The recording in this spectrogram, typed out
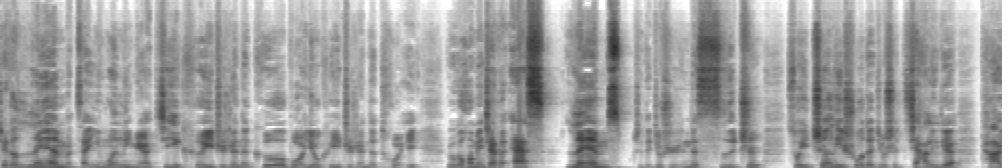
这个 limb 在英文里面啊，既可以指人的胳膊，又可以指人的腿。如果后面加个 s，limbs 指的就是人的四肢。所以这里说的就是伽利略，他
